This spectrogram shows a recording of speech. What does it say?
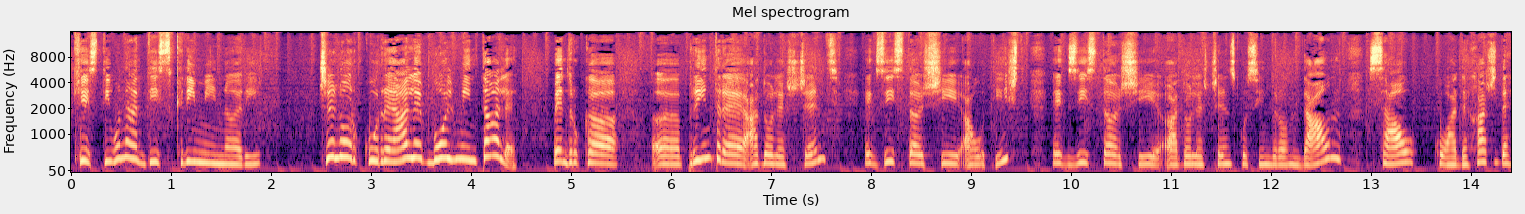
chestiunea discriminării celor cu reale boli mentale. Pentru că uh, printre adolescenți există și autiști, există și adolescenți cu sindrom Down sau cu ADHD.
